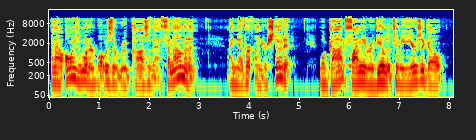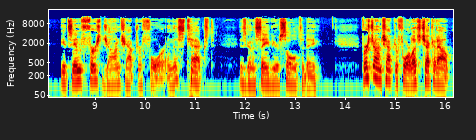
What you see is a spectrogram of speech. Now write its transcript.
And I always wondered what was the root cause of that phenomenon. I never understood it. Well, God finally revealed it to me years ago. It's in 1 John chapter 4, and this text is going to save your soul today. 1 John chapter 4, let's check it out.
